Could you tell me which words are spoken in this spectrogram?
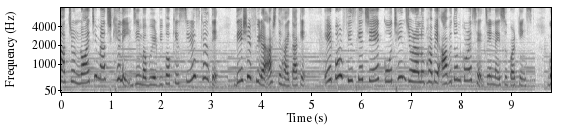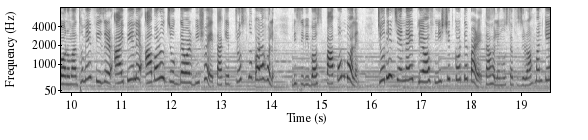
মাত্র নয়টি ম্যাচ খেলেই জিম্বাবুয়ের বিপক্ষে সিরিজ খেলতে দেশে ফিরে আসতে হয় তাকে। এরপর ফিজকে চেয়ে কঠিন জোরালোভাবে আবেদন করেছে চেন্নাই সুপার কিংস। গণমাধ্যমে ফিজের আইপিএলে আবারও যোগ দেওয়ার বিষয়ে তাকে প্রশ্ন করা হলে বিসিবি বস পাপন বলেন, যদি চেন্নাই প্লে অফ নিশ্চিত করতে পারে, তাহলে মুস্তাফিজুর রহমানকে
